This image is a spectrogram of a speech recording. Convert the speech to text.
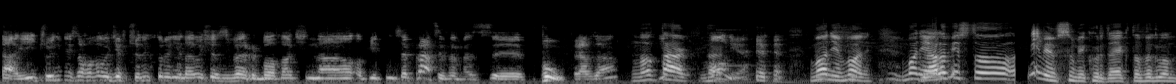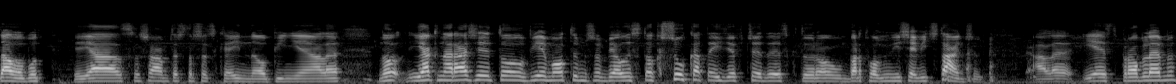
Tak, i czujnie zachowały dziewczyny, które nie dały się zwerbować na obietnicę pracy w MSW, prawda? No I tak, w tak. Monie. W Monie, w Monie. W Monie, No. ale wiesz co, nie wiem w sumie kurde jak to wyglądało, bo ja słyszałem też troszeczkę inne opinie, ale no jak na razie to wiem o tym, że Białystok szuka tej dziewczyny, z którą Bartłomiej Misiewicz tańczył. Ale jest problem,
